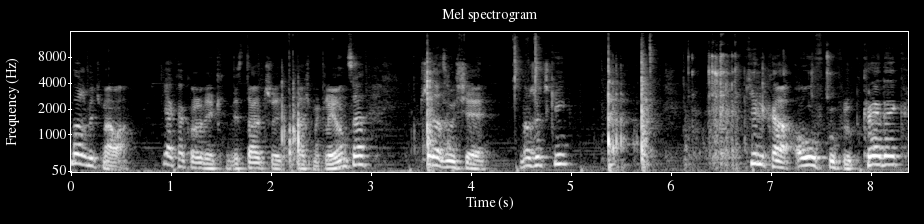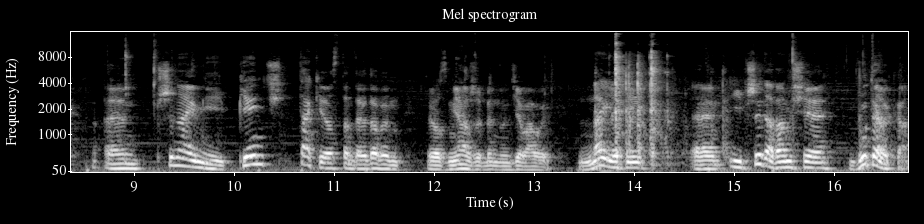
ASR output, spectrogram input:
może być mała. Jakakolwiek wystarczy taśma klejąca. Przydadzą się nożyczki, kilka ołówków lub kredek, przynajmniej 5, takie o standardowym rozmiarze będą działały najlepiej. I przyda Wam się butelka.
